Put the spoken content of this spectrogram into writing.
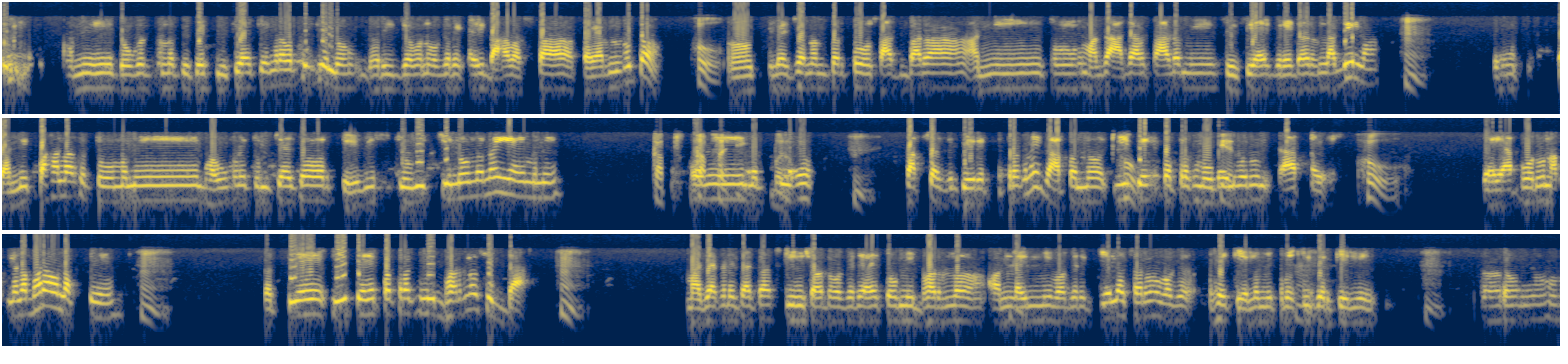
आम्ही दोघं जण तिथे सीसीआय केंद्रावरती गेलो. घरी जेवण वगैरे काही दहा वाजता तयार नव्हतं. हो. केल्याच्यानंतर तो सात बारा आणि तो माझा आधार कार्ड मी सीसीआय ग्रेडरला दिला. त्यांनी पाहिला तर तो म्हणे भाऊ म्हणे तुमच्या याच्यावर तेवीस चोवीस ची नोंद नाही आहे म्हणे. कापसाची. कापसाचे पेरेपत्रक नाही का? आपण ई हो. पेरेपत्रक मोबाईल वरून ऍप आहे. हो. त्या ऍप वरून आपल्याला भरावं लागते. तर ते ई पेरेपत्रक मी भरलं सुद्धा. माझ्याकडे त्याचा स्क्रीनशॉट वगैरे आहे तो मी भरलं ऑनलाईन मी वगैरे केलं सर्व वगैरे हे केलं मी प्रोसिजर केली. तर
